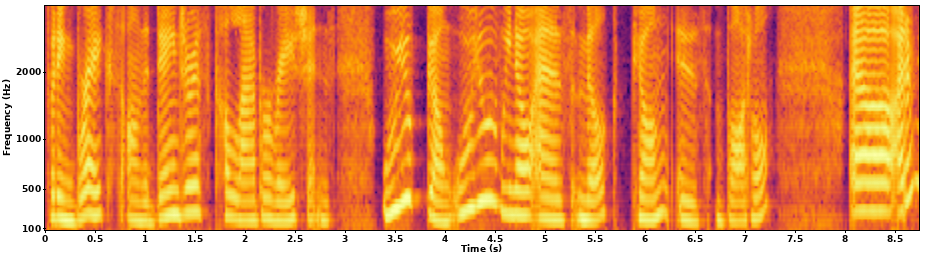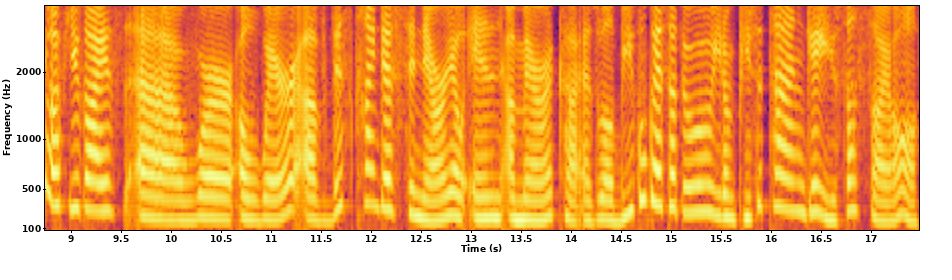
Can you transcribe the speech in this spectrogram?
putting brakes on the dangerous collaborations. 우유병, 우유 we know as milk, 병 is bottle. Uh, I don't know if you guys uh, were aware of this kind of scenario in America as well. 미국에서도 이런 비슷한 게 있었어요.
